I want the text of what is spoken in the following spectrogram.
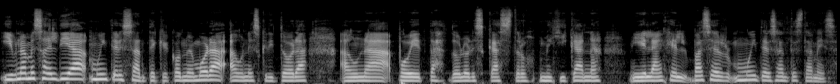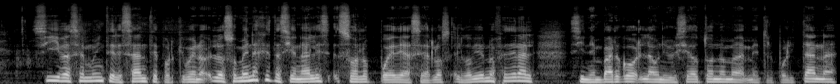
y una mesa del día muy interesante que conmemora a una escritora, a una poeta, Dolores Castro, mexicana. Miguel Ángel, va a ser muy interesante esta mesa. Sí, va a ser muy interesante porque, bueno, los homenajes nacionales solo puede hacerlos el gobierno federal. Sin embargo, la Universidad Autónoma Metropolitana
